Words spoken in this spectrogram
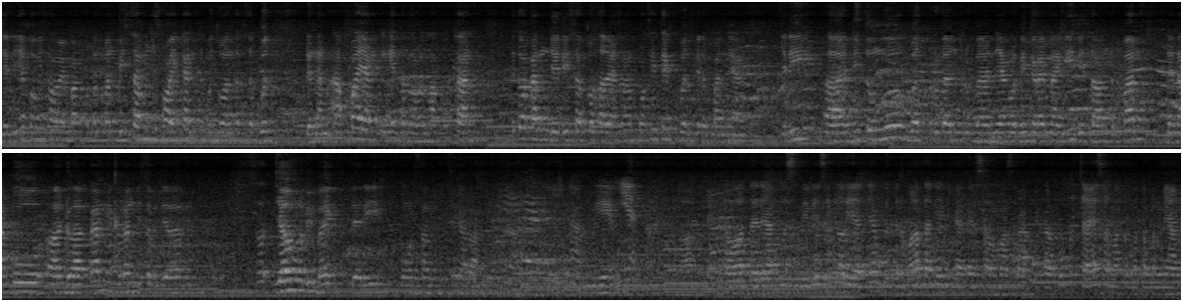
Jadinya kalau misalnya memang teman-teman bisa menyesuaikan kebutuhan tersebut dengan apa yang ingin teman-teman lakukan, itu akan menjadi satu hal yang sangat positif buat ke depannya. Jadi eh, ditunggu buat perubahan-perubahan yang lebih keren lagi di tahun depan dan aku eh, doakan hiburan bisa berjalan jauh lebih baik dari pengurusan sekarang. Amin. Iya. Oke, kalau dari aku sendiri sih ngelihatnya bener banget tadi yang dikatain sama Mas Rafiq. Aku percaya sama teman-teman yang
